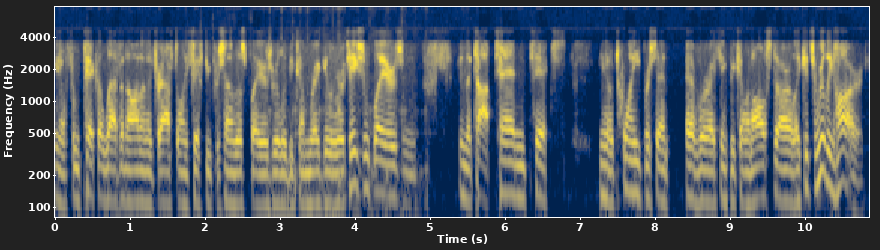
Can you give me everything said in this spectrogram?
you know, from pick 11 on in the draft, only 50% of those players really become regular rotation players. And in the top 10 picks, you know, 20% ever, I think, become an all-star. Like, it's really hard.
